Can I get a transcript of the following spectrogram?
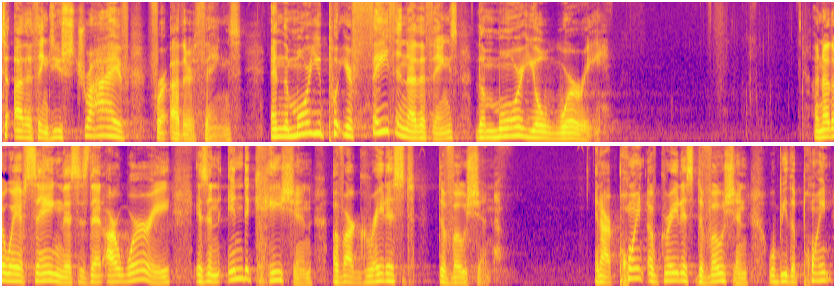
to other things. You strive for other things. And the more you put your faith in other things, the more you'll worry. Another way of saying this is that our worry is an indication of our greatest devotion. And our point of greatest devotion will be the point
